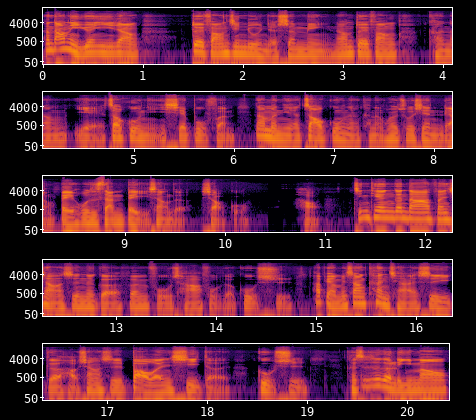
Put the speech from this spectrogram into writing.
那当你愿意让对方进入你的生命，让对方可能也照顾你一些部分，那么你的照顾呢，可能会出现两倍或是三倍以上的效果。好，今天跟大家分享的是那个分福茶府的故事。它表面上看起来是一个好像是报恩系的。故事，可是这个狸猫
